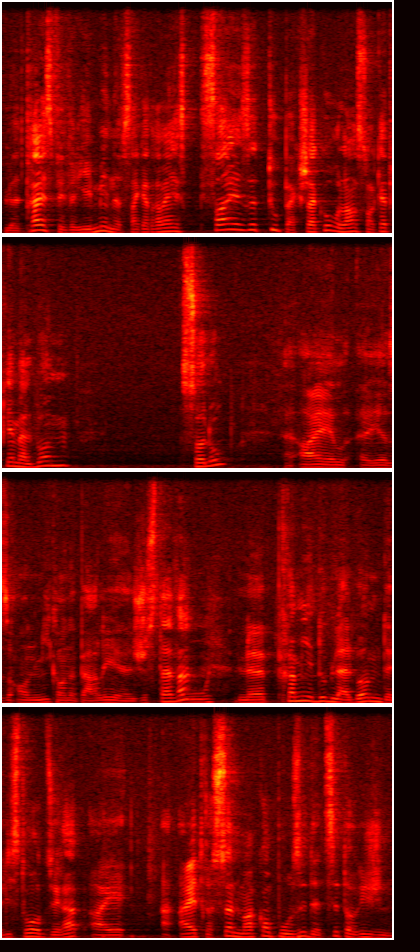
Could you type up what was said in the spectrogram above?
Le 13 février 1996, Tupac Shakur lance son quatrième album solo, euh, Isle Is On Me, qu'on a parlé euh, juste avant. Oui. Le premier double album de l'histoire du rap à, à être seulement composé de titres originaux.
